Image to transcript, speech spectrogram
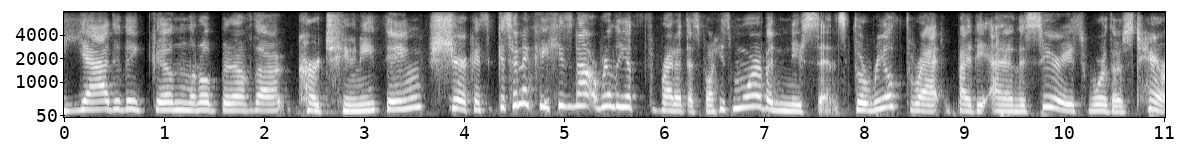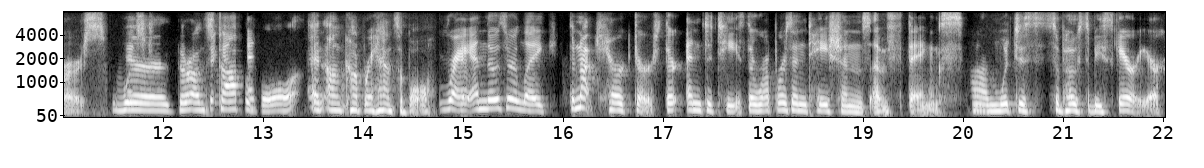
Yeah, did they go in a little bit of the cartoony thing? Sure, because technically he's not really a threat at this point. He's more of a nuisance. The real threat by the end of the series were those terrors, where they're unstoppable and incomprehensible. Right. And those are like, they're not characters, they're entities, they're representations of things, um, which is supposed to be scarier.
